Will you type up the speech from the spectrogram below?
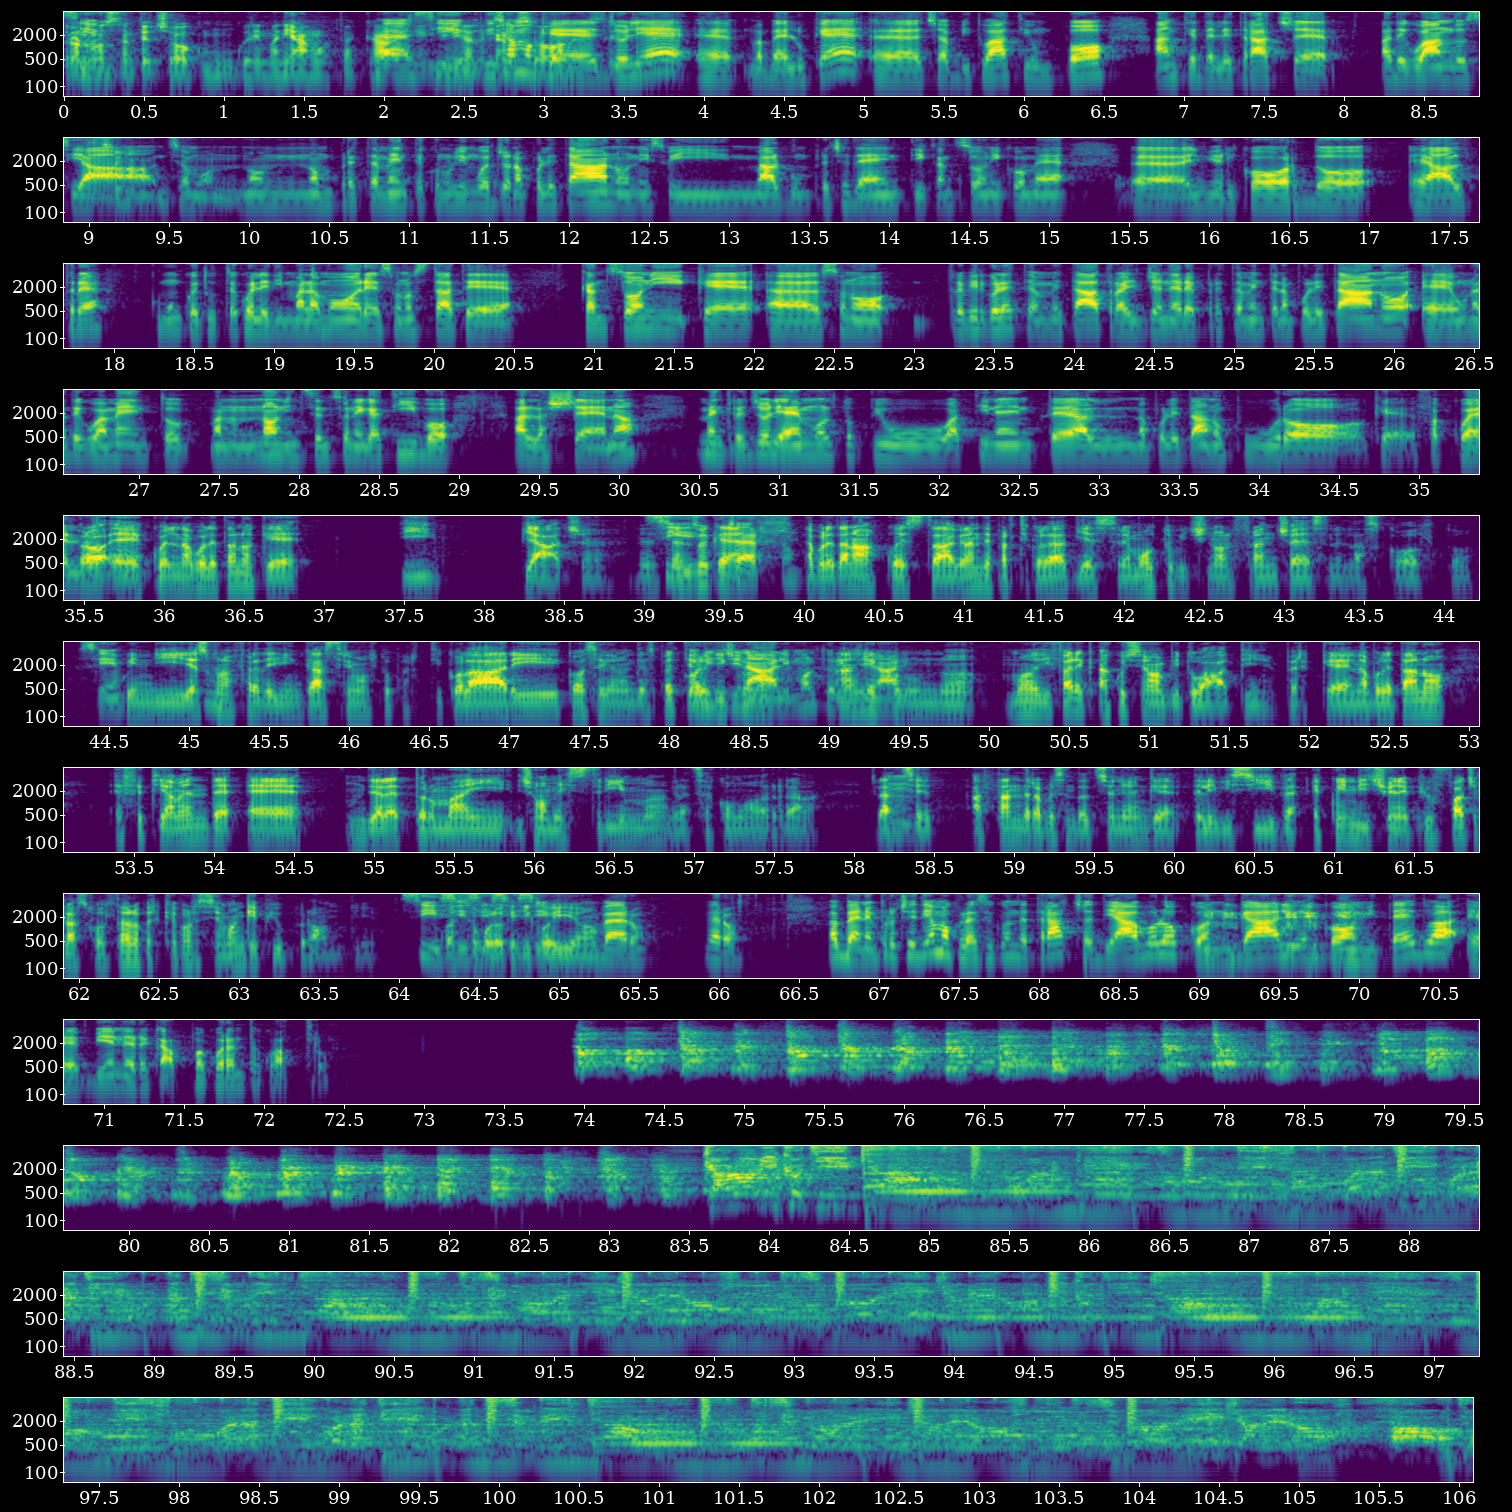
Però Sì. nonostante ciò comunque rimaniamo attaccati Beh, sì, lì alle diciamo canzoni, a che. Joliet, eh, vabbè, Luché eh, ci ha abituati un po' anche delle tracce adeguandosi a, Sì. diciamo, non, non prettamente con un linguaggio napoletano nei suoi album precedenti, canzoni come eh, Il mio ricordo e altre, comunque tutte quelle di Malamore sono state canzoni che eh, sono, tra virgolette, a metà tra il genere prettamente napoletano e un adeguamento, ma non in senso negativo, alla scena, mentre Joliet è molto più attinente al napoletano puro che fa quello. Però è quel napoletano che ti piace, nel Sì, senso che certo. il napoletano ha questa grande particolarità di essere molto vicino al francese nell'ascolto. Sì. Quindi riescono Mm. a fare degli incastri molto particolari, cose che non ti aspetti. originali, molto originali. Anche con un modo di fare a cui siamo abituati, perché il napoletano effettivamente è un dialetto ormai, diciamo, mainstream, grazie a Comorra, grazie Mm. a tante rappresentazioni anche televisive, e quindi ci viene più facile ascoltarlo perché forse siamo anche più pronti. Sì, Questo sì, è sì, quello sì, che sì, dico io. Vero, vero. Va bene, procediamo con la seconda traccia, Diavolo, con Gali, Comi, Tedua e BNRK 44. Caro amico ti chiamo,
